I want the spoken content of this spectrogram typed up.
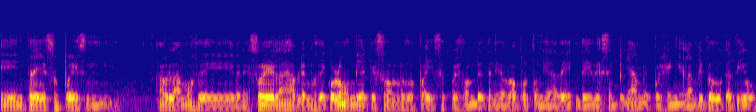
entre esos pues mm, hablamos de Venezuela, hablemos de Colombia, que son los dos países pues donde he tenido la oportunidad de, de desempeñarme pues en el ámbito educativo.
